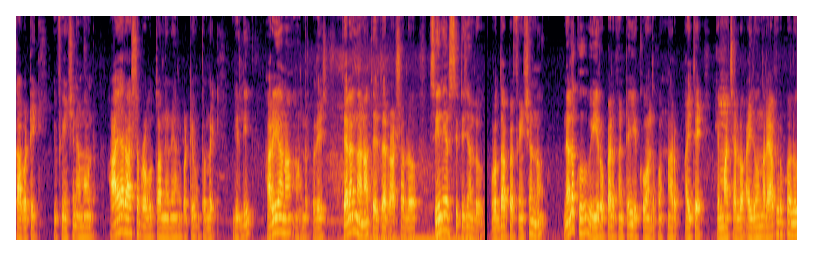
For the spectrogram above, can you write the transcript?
కాబట్టి ఈ పెన్షన్ అమౌంట్ ఆయా రాష్ట్ర ప్రభుత్వాల నిర్ణయాన్ని బట్టి ఉంటుంది. ఢిల్లీ హర్యానా ఆంధ్రప్రదేశ్ తెలంగాణ తదితర రాష్ట్రాల్లో సీనియర్ సిటిజన్లు వృద్ధాప్య పెన్షన్ను నెలకు వెయ్యి రూపాయల కంటే ఎక్కువ అందుకుంటున్నారు. అయితే హిమాచల్లో ఐదు వందల యాభై రూపాయలు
